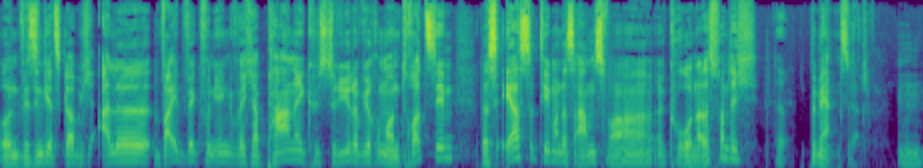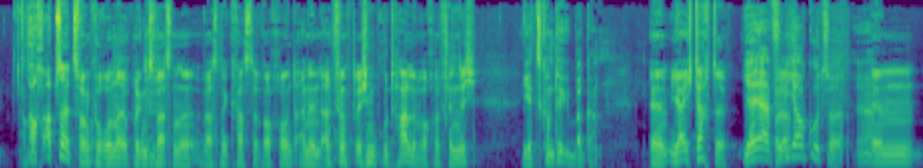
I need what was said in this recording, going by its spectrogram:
Und wir sind jetzt, glaube ich, alle weit weg von irgendwelcher Panik, Hysterie oder wie auch immer. Und trotzdem, das erste Thema des Abends war Corona. Das fand ich bemerkenswert. Auch abseits von Corona übrigens war es eine, war's eine krasse Woche und eine in Anführungsstrichen brutale Woche, finde ich. Jetzt kommt der Übergang. Ähm, ja, ich dachte. Ja, ja, finde ich auch gut so. Ja. Ähm,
